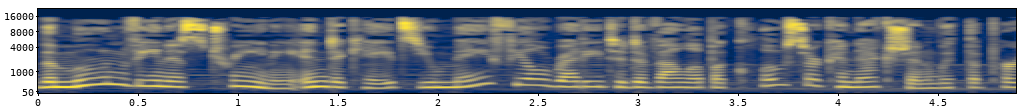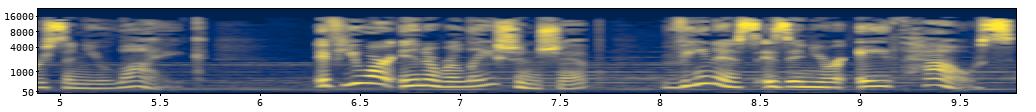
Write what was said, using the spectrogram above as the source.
the Moon Venus trine indicates you may feel ready to develop a closer connection with the person you like. If you are in a relationship, Venus is in your eighth house,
